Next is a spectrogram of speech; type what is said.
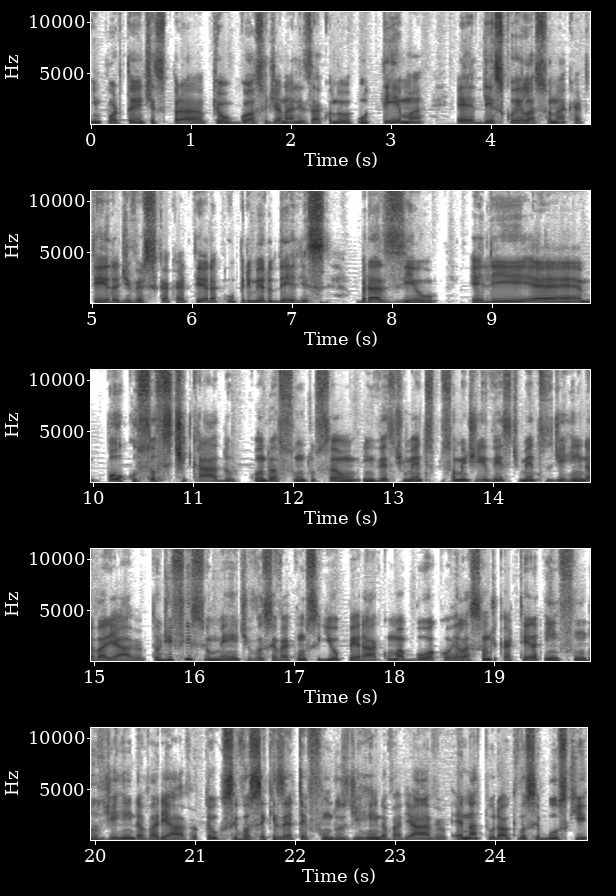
importantes para que eu gosto de analisar quando o tema é, descorrelacionar a carteira, diversificar a carteira. O primeiro deles, Brasil ele é pouco sofisticado quando o assunto são investimentos, principalmente investimentos de renda variável. Então, dificilmente você vai conseguir operar com uma boa correlação de carteira em fundos de renda variável. Então, se você quiser ter fundos de renda variável, é natural que você busque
